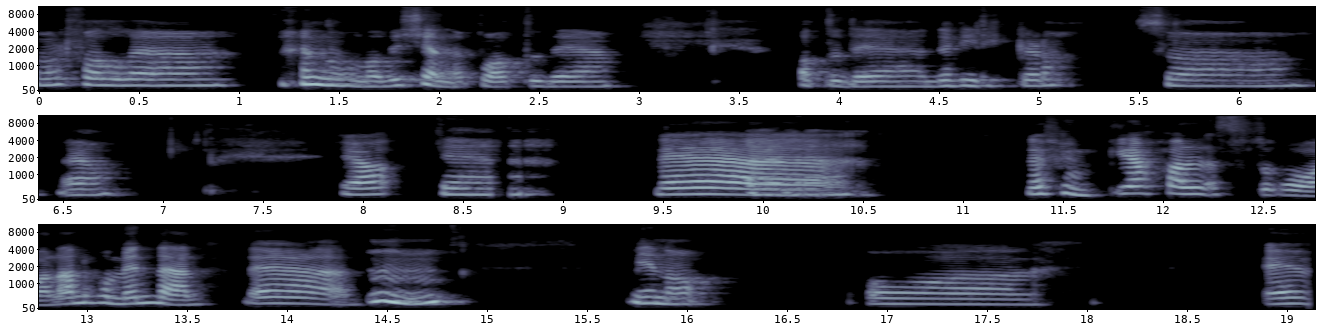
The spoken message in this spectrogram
i hvert fall eh, noen av de kjenner på at det, at det, det virker, da. Så ja. Ja. Det, Det, Eh. det funker iallfall strålende for min del. Det, mm, min òg. og jeg,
